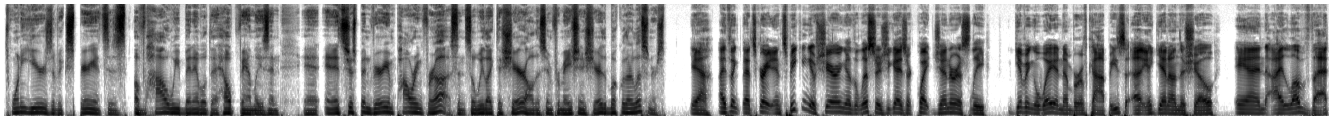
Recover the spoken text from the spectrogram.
20 years of experiences of how we've been able to help families and and, and it's just been very empowering for us. And so we like to share all this information and share the book with our listeners. Yeah i think that's great. And speaking of sharing of the listeners you guys are quite generously giving away a number of copies uh, again on the show and i love that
